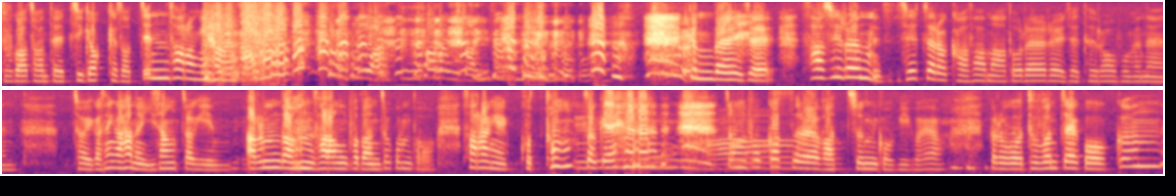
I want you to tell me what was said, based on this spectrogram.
누가 저한테 직역해서 찐 사랑이라면서 찐 사랑이다 이 생각했는데 저도. 근데 이제 사실은 이제 실제로 가사나 노래를 이제 들어보면은 저희가 생각하는 이상적인 아름다운 사랑보단 조금 더 사랑의 고통 쪽에 음. 좀 아. 포커스를 맞춘 곡이고요. 그리고 두 번째 곡은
